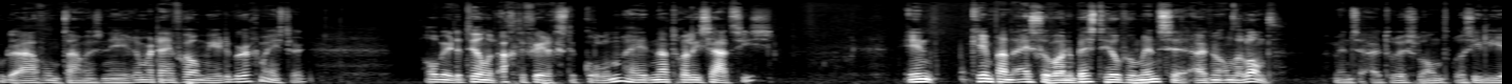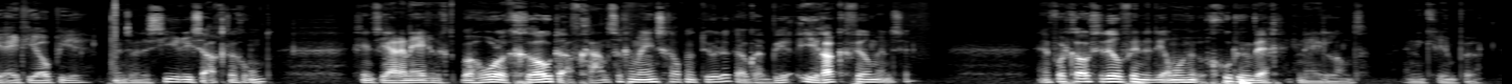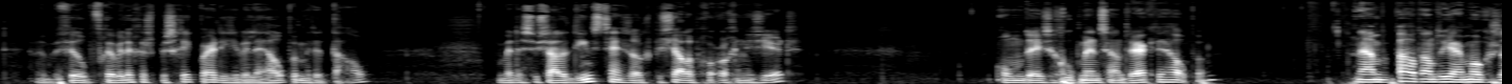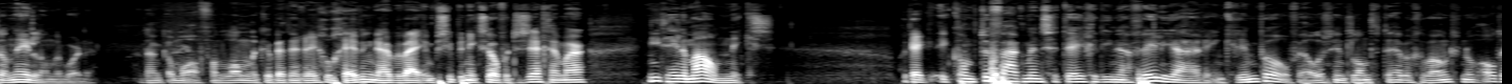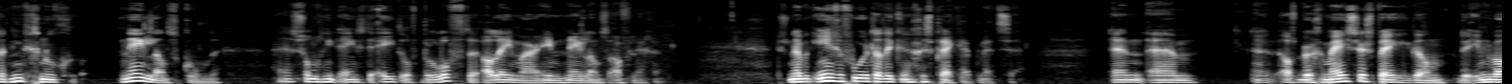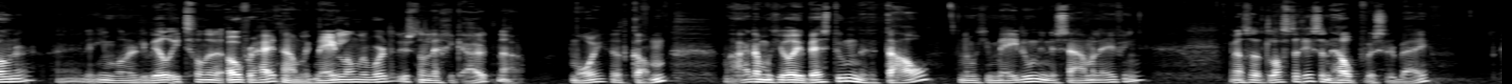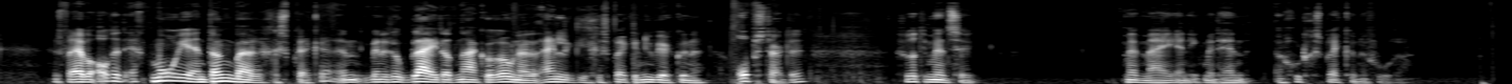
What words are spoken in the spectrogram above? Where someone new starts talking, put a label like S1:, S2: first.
S1: Goedenavond, dames en heren. Martijn Vroomeer, de burgemeester. Alweer de 248ste column, heet Naturalisaties. In Krimp aan de IJssel wonen best heel veel mensen uit een ander land. Mensen uit Rusland, Brazilië, Ethiopië, mensen met een Syrische achtergrond. Sinds de jaren 90 behoorlijk grote Afghaanse gemeenschap natuurlijk. Ook uit Irak veel mensen. En voor het grootste deel vinden die allemaal goed hun weg in Nederland en in Krimpen. We hebben veel vrijwilligers beschikbaar die ze willen helpen met de taal. Met de sociale dienst zijn ze er ook speciaal op georganiseerd. Om deze groep mensen aan het werk te helpen. Na een bepaald aantal jaar mogen ze dan Nederlander worden. Dat hangt allemaal af van landelijke wet en regelgeving. Daar hebben wij in principe niks over te zeggen, maar niet helemaal niks. Kijk, ik kwam te vaak mensen tegen die na vele jaren in Krimpen of elders in het land te hebben gewoond, nog altijd niet genoeg Nederlands konden. soms niet eens de eet of belofte alleen maar in het Nederlands afleggen. Dus toen heb ik ingevoerd dat ik een gesprek heb met ze. En ehm, eh, als burgemeester spreek ik dan de inwoner. De inwoner die wil iets van de overheid, namelijk Nederlander worden. Dus dan leg ik uit, nou, mooi, dat kan. Maar dan moet je wel je best doen met de taal. En dan moet je meedoen in de samenleving. En als dat lastig is, dan helpen we ze erbij. Dus we hebben altijd echt mooie en dankbare gesprekken. En ik ben dus ook blij dat na corona uiteindelijk die gesprekken nu weer kunnen opstarten. Zodat die mensen met mij en ik met hen een goed gesprek kunnen voeren.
